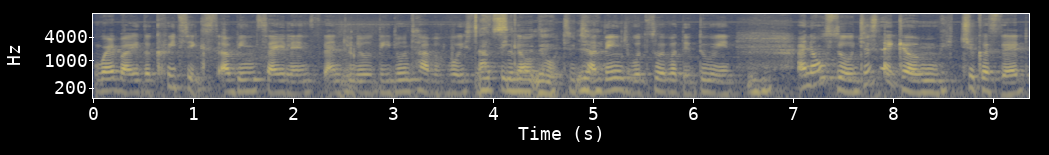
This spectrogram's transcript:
whereby the critics are being silenced and you know they don't have a voice to speak out or to yeah. challenge whatsoever they're doing. And also, just like um, Chuka said.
